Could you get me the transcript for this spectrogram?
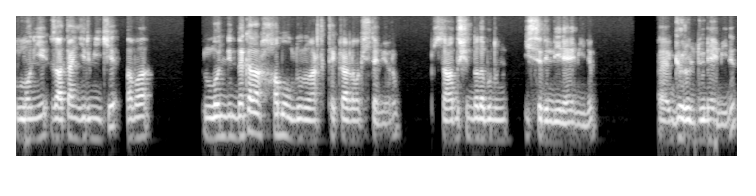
Lonnie zaten 22 ama Lonnie'nin ne kadar ham olduğunu artık tekrarlamak istemiyorum. Sağ dışında da bunun hissedildiğine eminim. E, görüldüğüne eminim.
